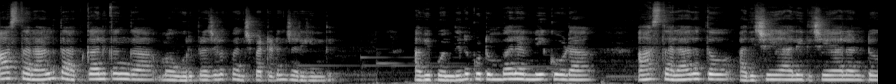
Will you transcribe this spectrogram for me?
ఆ స్థలాలను తాత్కాలికంగా మా ఊరి ప్రజలకు పంచిపెట్టడం జరిగింది. అవి పొందిన కుటుంబాలన్నీ కూడా ఆ స్థలాలతో అది చేయాలి ఇది చేయాలంటూ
